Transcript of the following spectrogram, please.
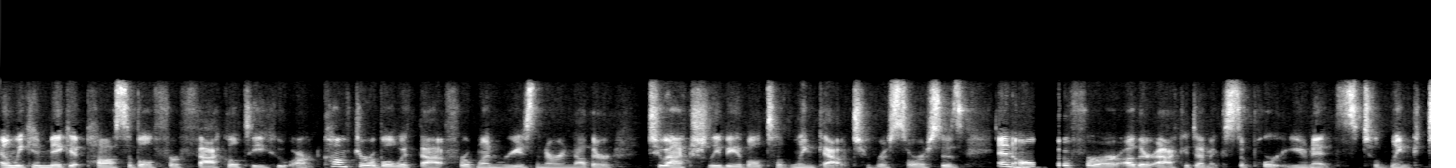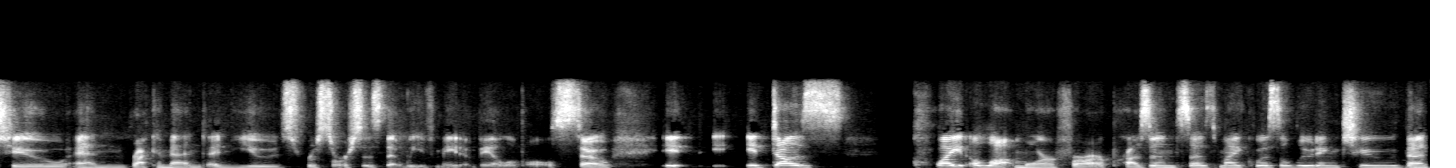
and we can make it possible for faculty who aren't comfortable with that for one reason or another to actually be able to link out to resources and Mm. also for our other academic support units to link to and recommend and use resources that we've made available. So it, it does quite a lot more for our presence, as Mike was alluding to, than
